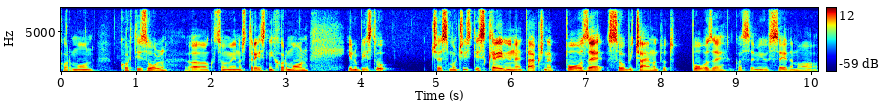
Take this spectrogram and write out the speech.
hormon kortizol, uh, kot sem omenil, stresni hormon. In v bistvu, če smo čisti iskreni, ne, takšne poze so običajno tudi poze, ko se mi usedemo,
